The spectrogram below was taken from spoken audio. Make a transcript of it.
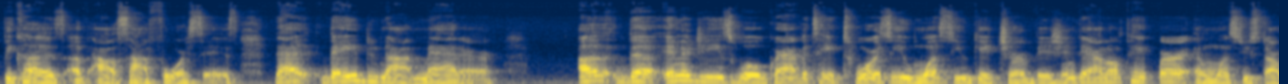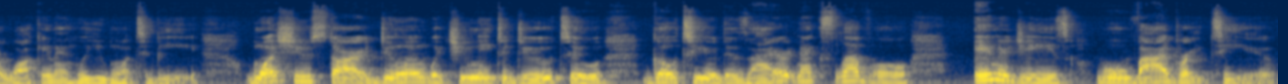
because of outside forces. That they do not matter. Uh, the energies will gravitate towards you once you get your vision down on paper and once you start walking in who you want to be. Once you start doing what you need to do to go to your desired next level, energies will vibrate to you.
